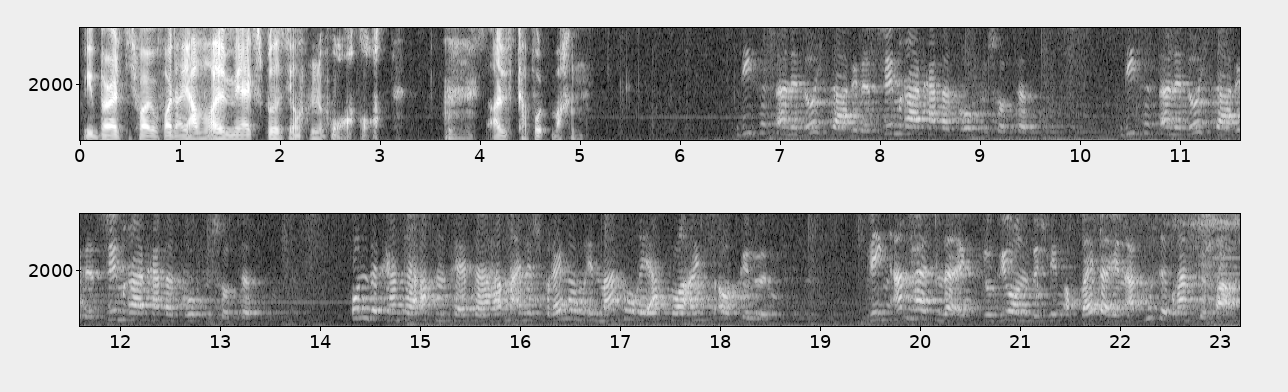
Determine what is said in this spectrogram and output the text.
Wie Barrett sich voll gefreut hat. Jawohl, mehr Explosionen. Alles kaputt machen. Dies ist eine Durchsage des Shinra-Katastrophenschutzes. Dies ist eine Durchsage des Shinra-Katastrophenschutzes. Unbekannte Attentäter haben eine Sprengung in Makroreaktor 1 ausgelöst. Wegen anhaltender Explosionen besteht auch weiterhin akute Brandgefahr.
